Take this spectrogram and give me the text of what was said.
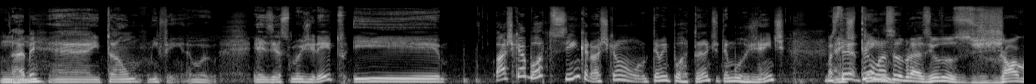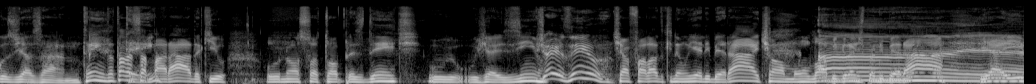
Uhum. sabe? É, então, enfim, eu exerço meu direito e. Eu acho que é aborto, sim, cara. Eu acho que é um tema importante, um tema urgente. Mas A tem, gente tem um lance do Brasil dos jogos de azar, não tem? Então tava Tem. essa parada que o, o nosso atual presidente, o, o Jairzinho, Jairzinho! tinha falado que não ia liberar, e tinha um, um lobby Ah, grande pra liberar. é, e aí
